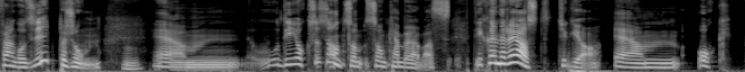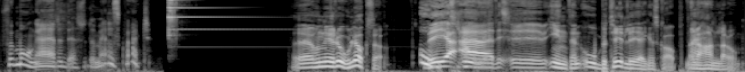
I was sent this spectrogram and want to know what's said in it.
framgångsrik person. Mm. Ehm, och det är också sånt som, som kan behövas. Det är generöst, tycker jag. Ehm, och för många är det dessutom älskvärt. Eh, Hon är rolig också. Det Otroligt. är eh, inte en obetydlig egenskap när det Nej. handlar om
